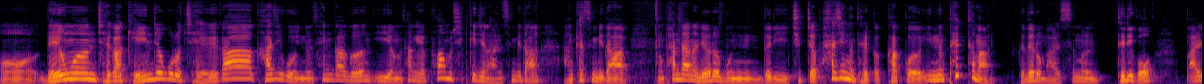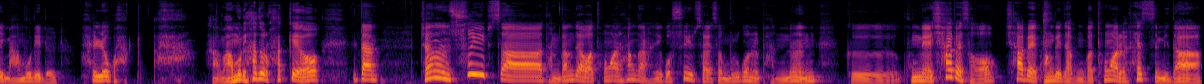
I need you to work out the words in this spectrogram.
어, 내용은 제가 개인적으로 제가 가지고 있는 생각은 이 영상에 포함을 시키지는 않습니다. 않겠습니다. 판단은 여러분들이 직접 하시면 될 것 같고요. 있는 팩트만 그대로 말씀을 드리고 빨리 마무리를 하려고 하, 아, 마무리 하도록 할게요. 일단 저는 수입사 담당자와 통화를 한 건 아니고 수입사에서 물건을 받는 그 국내 샵에서 샵의 관계자분과 통화를 했습니다.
